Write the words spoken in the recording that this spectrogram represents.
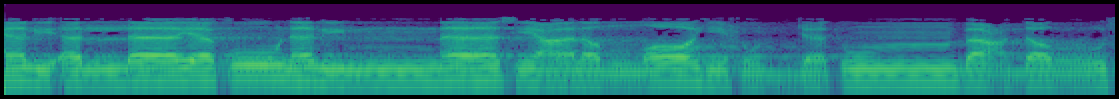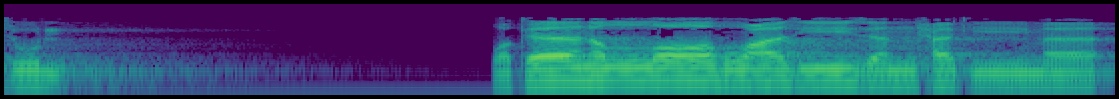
لئلا يكون للناس على الله حجة بعد الرسل. وكان الله عزيزا حكيما.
